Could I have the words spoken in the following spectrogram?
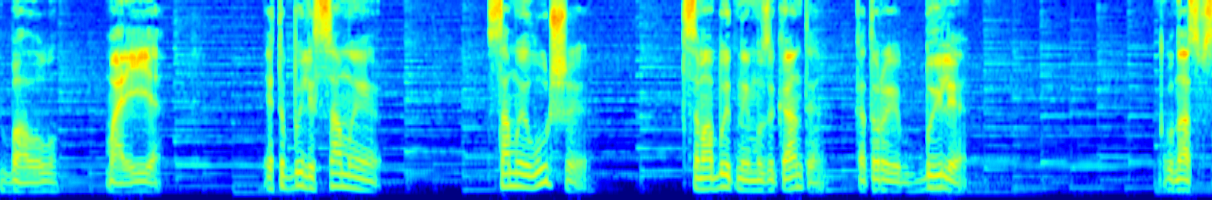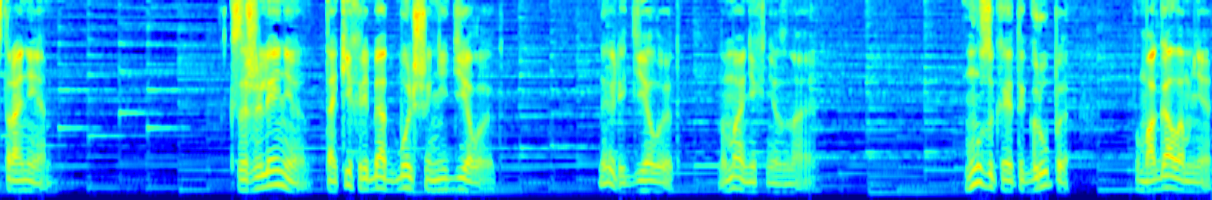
Балу, Мария – это были самые, самые лучшие самобытные музыканты, которые были у нас в стране. К сожалению, таких ребят больше не делают. Ну или делают, но мы о них не знаем. Музыка этой группы помогала мне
